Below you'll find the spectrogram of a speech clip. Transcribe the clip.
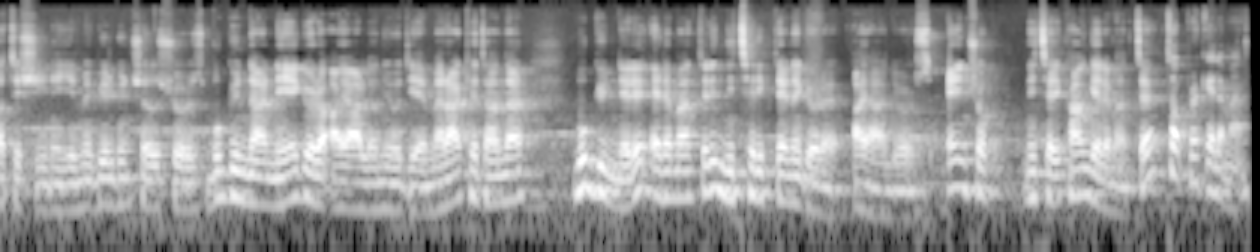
Ateşi yine 21 gün çalışıyoruz. Bu günler neye göre ayarlanıyor diye merak edenler bu günleri elementlerin niteliklerine göre ayarlıyoruz. En çok nitelik hangi elementte? Toprak element.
